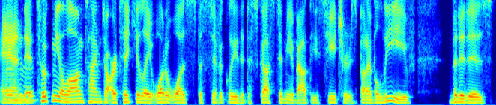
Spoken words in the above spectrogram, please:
and mm-hmm. it took me a long time to articulate what it was specifically that disgusted me about these teachers. But I believe that it is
